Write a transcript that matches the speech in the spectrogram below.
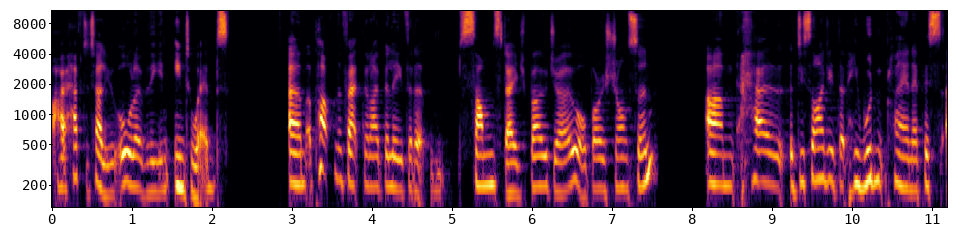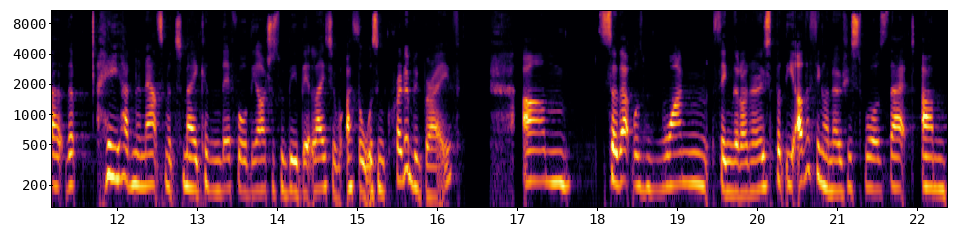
I have to tell you, all over the interwebs. Um, apart from the fact that I believe that at some stage Bojo or Boris Johnson um, had decided that he wouldn't play an episode, uh, that he had an announcement to make and therefore the Archers would be a bit later, I thought was incredibly brave. Um, so that was one thing that I noticed. But the other thing I noticed was that um,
